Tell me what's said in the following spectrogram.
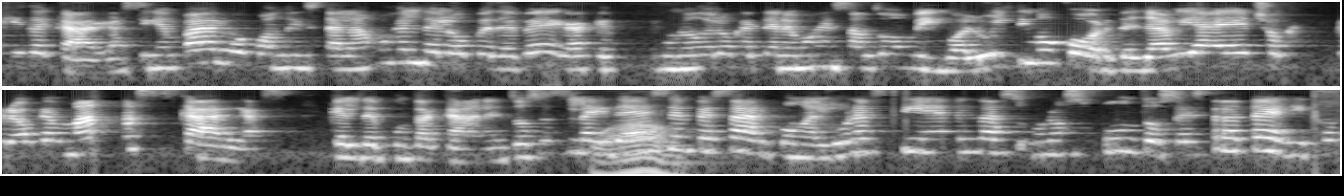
X de carga. Sin embargo, cuando instalamos el de López de Vega, que es uno de los que tenemos en Santo Domingo, al último corte ya había hecho, creo que más cargas el de Punta Cana. Entonces la idea es empezar con algunas tiendas, unos puntos estratégicos,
